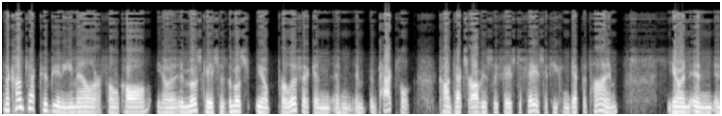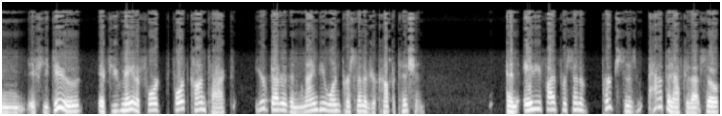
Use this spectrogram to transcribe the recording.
And a contact could be an email or a phone call. You know, in most cases, the most you know prolific and, and, and impactful contacts are obviously face to face if you can get the time. You know, and, and, and if you do, if you've made a fourth, fourth contact, you're better than 91% of your competition. And 85% of purchases happen after that. So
